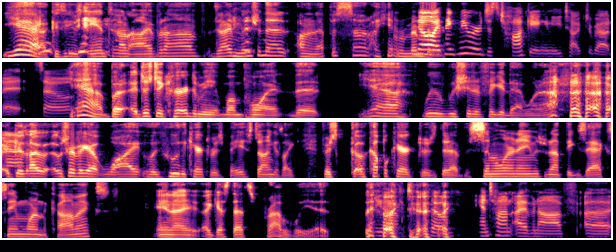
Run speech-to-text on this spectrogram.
Yeah, because he was Anton Ivanov. Did I mention that on an episode? I can't remember. No, I think we were just talking and you talked about it. So yeah, but it just occurred to me at one point that yeah, we we should have figured that one out because yeah. I, I, was trying to figure out why who the character is based on. Because like, there's a couple characters that have similar names, but not the exact same one in the comics, and I I guess that's probably it. Yeah. like so Anton Ivanov, uh,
